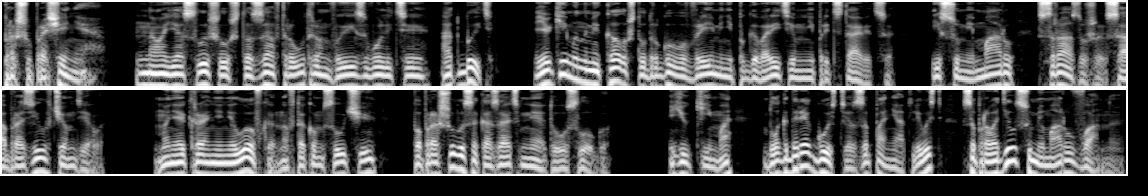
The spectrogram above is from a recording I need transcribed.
«Прошу прощения, но я слышал, что завтра утром вы изволите отбыть». Юкима намекал, что другого времени поговорить им не представится, и Сумимару сразу же сообразил, в чем дело. «Мне крайне неловко, но в таком случае попрошу вас оказать мне эту услугу». Юкима, благодаря гостю за понятливость, сопроводил Сумимару в ванную.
